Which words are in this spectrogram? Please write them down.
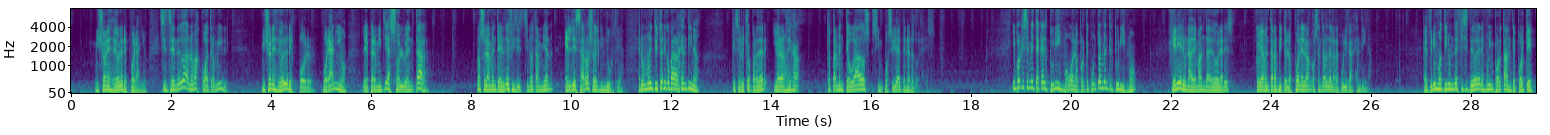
millones de dólares por año. Si se endeudaba nomás 4.000 millones de dólares por, por año, le permitía solventar no solamente el déficit, sino también el desarrollo de la industria. Era un momento histórico para Argentina, que se lo echó a perder y ahora nos deja totalmente ahogados sin posibilidad de tener dólares. ¿Y por qué se mete acá el turismo? Bueno, porque puntualmente el turismo genera una demanda de dólares que obviamente, repito, los pone el Banco Central de la República Argentina. El turismo tiene un déficit de dólares muy importante. ¿Por qué?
